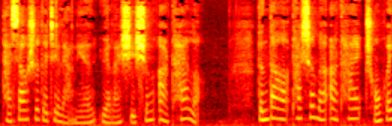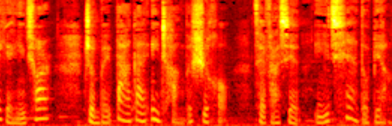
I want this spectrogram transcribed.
他消失的这两年原来是生二胎了。等到他生完二胎重回演艺圈准备大干一场的时候，才发现一切都变了。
